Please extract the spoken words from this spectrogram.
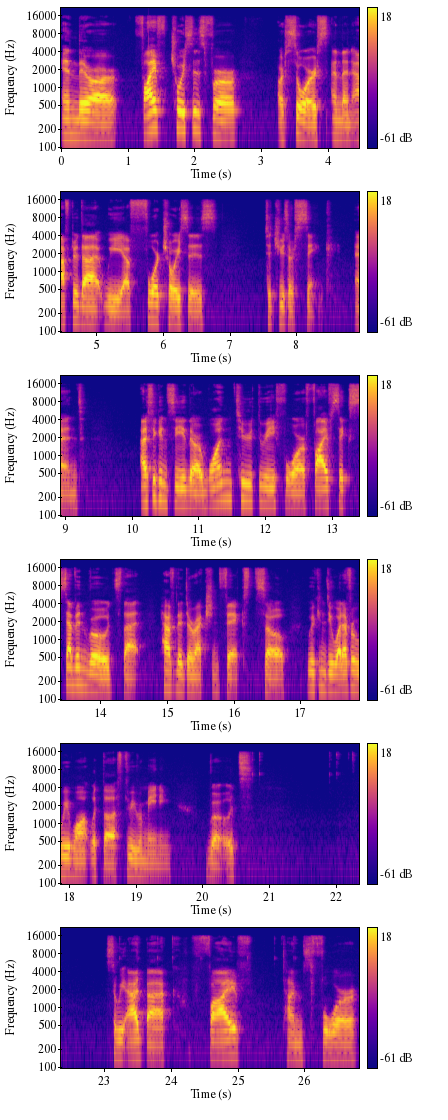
And there are five choices for our source, and then after that we have four choices to choose our sink. And as you can see, there are one, two, three, four, five, six, seven roads that have the direction fixed, so we can do whatever we want with the three remaining roads. So we add back 5 times 4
